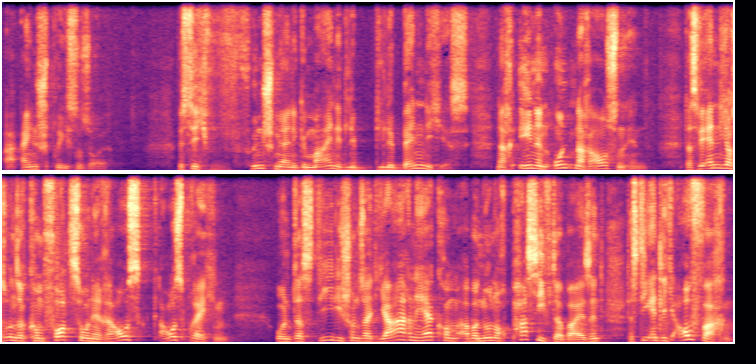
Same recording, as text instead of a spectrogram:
einsprießen soll. Wisst ihr, ich wünsche mir eine Gemeinde, die lebendig ist, nach innen und nach außen hin. Dass wir endlich aus unserer Komfortzone raus ausbrechen und dass die, die schon seit Jahren herkommen, aber nur noch passiv dabei sind, dass die endlich aufwachen.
